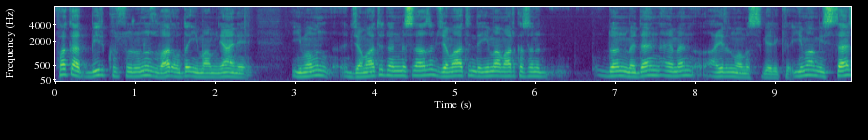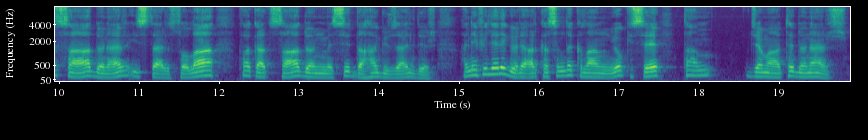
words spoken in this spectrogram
Fakat bir kusurunuz var o da imam yani imamın cemaate dönmesi lazım. Cemaatin de imam arkasını dönmeden hemen ayrılmaması gerekiyor. İmam ister sağa döner, ister sola fakat sağa dönmesi daha güzeldir. Hanefilere göre arkasında kılan yok ise tam cemaate döner.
